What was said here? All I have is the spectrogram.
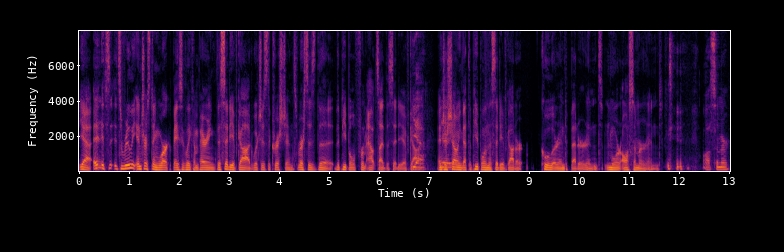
Yeah, it, it's it's really interesting work, basically comparing the city of God, which is the Christians, versus the the people from outside the city of God, Yeah. and Yeah, just yeah. showing that the people in the city of God are cooler and better and more awesomer and Awesomer.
